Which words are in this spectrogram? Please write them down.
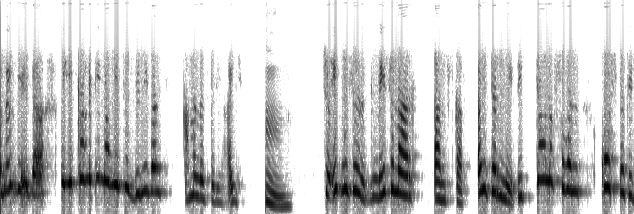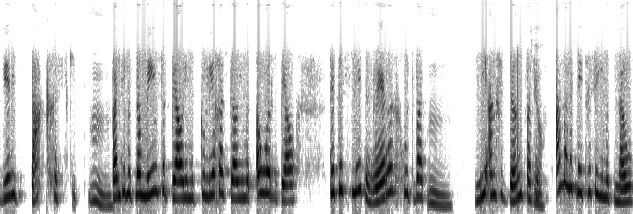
alles lê daar. Maar jy kan dit nie nou meer so doen nie want almal is by die huis. Mm. So ek moet 'n lesenaar aanskaf. Internet, die telefoon koste het deur die dak geskiet. Mm. Want jy moet nou mense bel, jy moet kollegas bel, jy moet ouers bel. Dit is net regtig goed wat Mm. nie aan gedink was. Ja. Almal het net gesê jy moet nou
